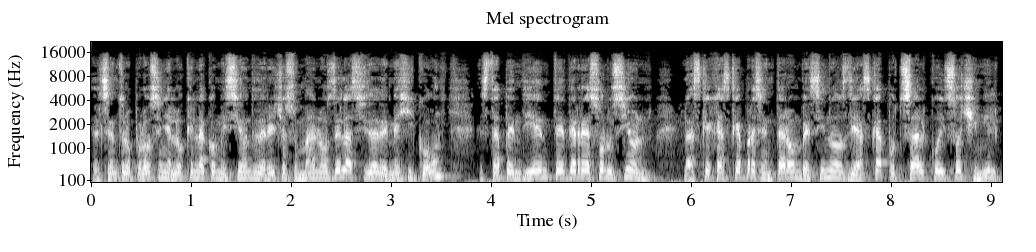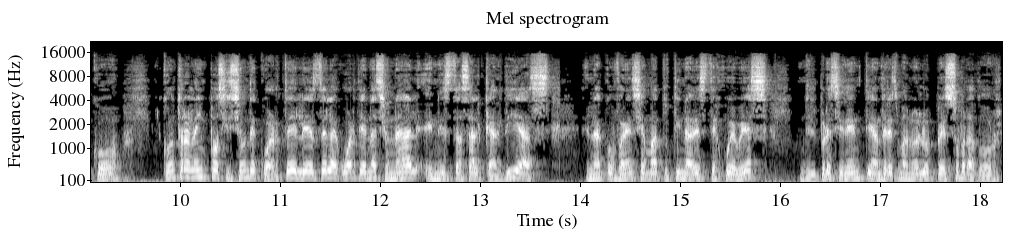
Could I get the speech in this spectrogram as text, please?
El Centro PRO señaló que en la Comisión de Derechos Humanos de la Ciudad de México está pendiente de resolución las quejas que presentaron vecinos de Azcapotzalco y Xochimilco contra la imposición de cuarteles de la Guardia Nacional en estas alcaldías. En la conferencia matutina de este jueves del presidente Andrés Manuel López Obrador,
